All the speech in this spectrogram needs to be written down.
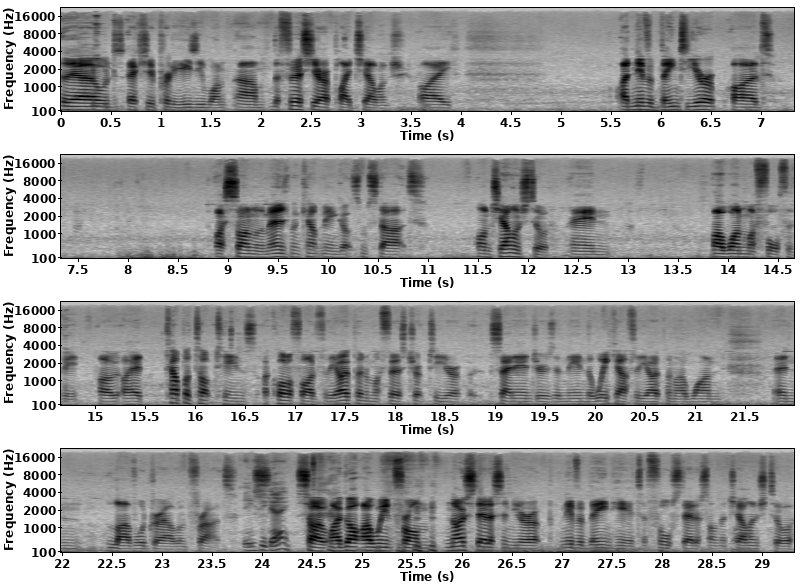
Yeah, it was actually a pretty easy one. Um, the first year I played Challenge, I I'd never been to Europe. I'd I signed with a management company and got some starts on Challenge Tour, and I won my fourth event. I, I had a couple of top tens. I qualified for the Open in my first trip to Europe at St Andrews, and then the week after the Open, I won in Le Vaudreuil in France. Easy game. So I got I went from no status in Europe, never been here, to full status on the Challenge Tour,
